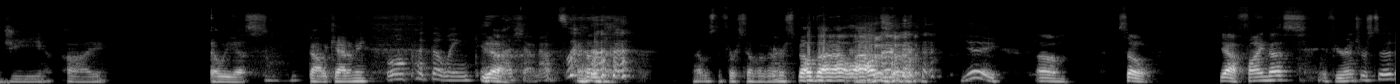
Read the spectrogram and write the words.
G I L E S dot Academy. We'll put the link in Yeah. the show notes. That was the first time I've ever spelled that out loud. Yay. Um, so yeah, find us if you're interested.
